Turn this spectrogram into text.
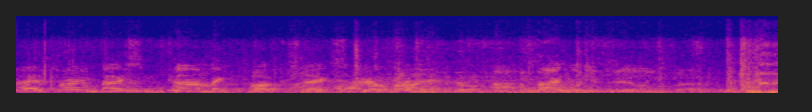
Hey, bring back some comic books next trip, will you? Back when you're feeling better.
